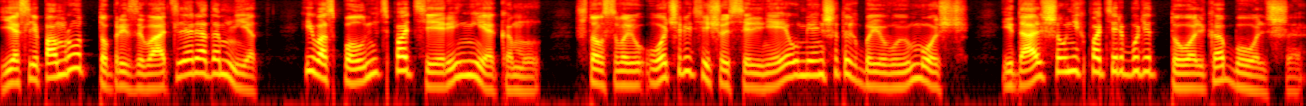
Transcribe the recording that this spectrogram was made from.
Если помрут, то призывателя рядом нет, и восполнить потери некому, что в свою очередь еще сильнее уменьшит их боевую мощь, и дальше у них потерь будет только больше.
